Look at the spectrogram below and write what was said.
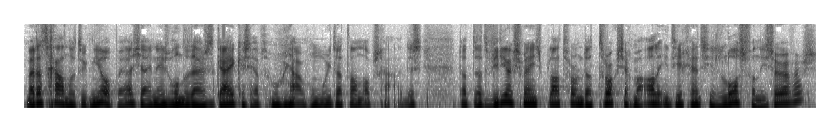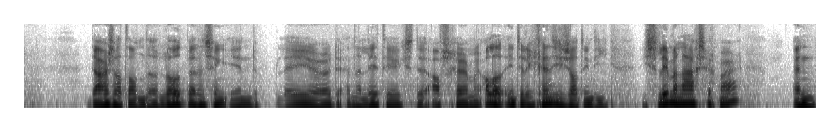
Maar dat schaalt natuurlijk niet op. Hè? Als jij ineens 100.000 kijkers hebt, hoe, ja, hoe moet je dat dan opschalen? Dus dat, dat Video Exchange platform, dat trok zeg maar alle intelligentie los van die servers. Daar zat dan de load balancing in, de player, de analytics, de afscherming. Alle intelligentie zat in die, die slimme laag, zeg maar. En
